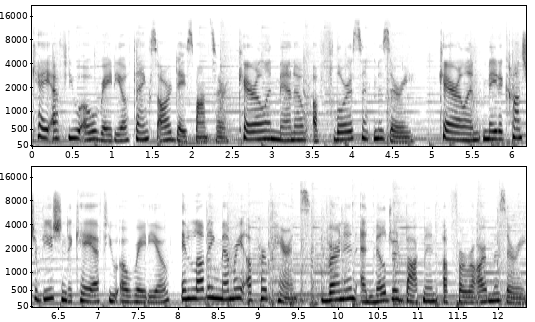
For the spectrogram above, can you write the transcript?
KFUO Radio thanks our day sponsor, Carolyn Mano of Florissant, Missouri. Carolyn made a contribution to KFUO Radio in loving memory of her parents, Vernon and Mildred Bachman of Farrar, Missouri.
